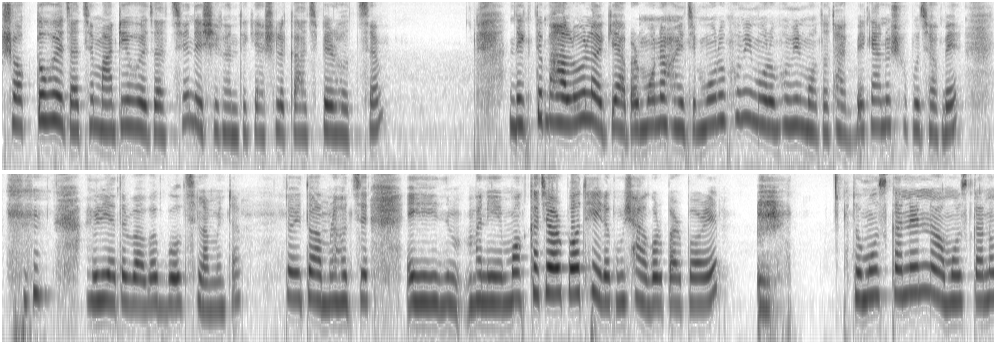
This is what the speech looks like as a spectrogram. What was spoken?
শক্ত হয়ে যাচ্ছে, মাটি হয়ে যাচ্ছে যে সেখান থেকে আসলে গাছ বের হচ্ছে। দেখতে ভালোও লাগে, আবার মনে হয় যে মরুভূমি মরুভূমির মতো থাকবে, কেন সবুজ হবে? আমি রিয়াতের বাবা বলছিলাম এটা। তো এই তো আমরা হচ্ছে এই মানে মক্কা যাওয়ার পথে এরকম সাগর পার পরে। তো মুস্কানের না, মুস্কানও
